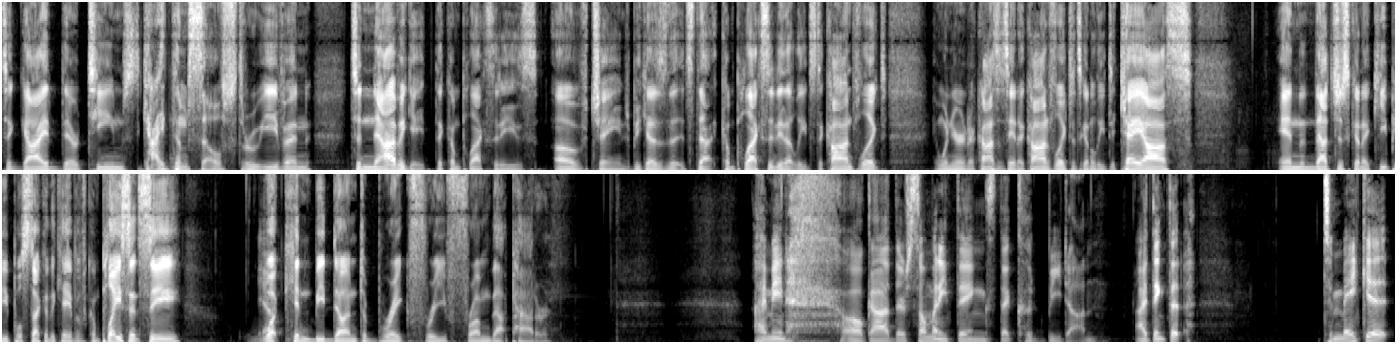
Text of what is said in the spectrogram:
to guide their teams, guide themselves through even to navigate the complexities of change because it's that complexity that leads to conflict. And when you're in a constant state of conflict, it's going to lead to chaos. And that's just going to keep people stuck in the cave of complacency. What can be done to break free from that pattern? I mean, oh God, there's so many things that could be done. I think that to make it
